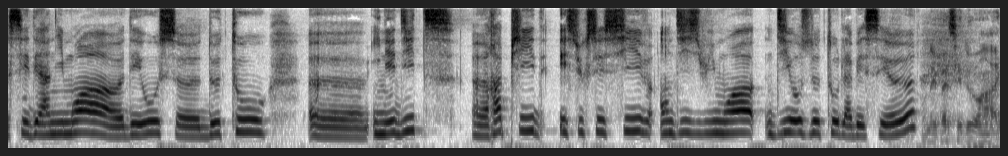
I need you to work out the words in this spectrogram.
ces derniers mois des hausses de taux inédites euh, rapide et successive en 18 mois, 10 hausses de taux de la BCE. On est passé de 1 à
